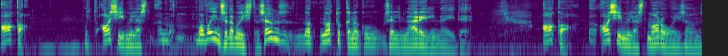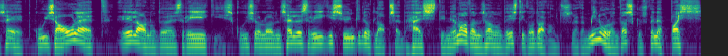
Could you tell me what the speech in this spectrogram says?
aga vot asi, millest ma, ma võin seda mõista, see on nat- natuke nagu selline äriline idee. Aga asi, millest ma aru ei saa, on see, et kui sa oled elanud ühes riigis, kui sul on selles riigis sündinud lapsed hästi, nemad on saanud Eesti kodakondsuse, aga minul on taskus Vene pass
